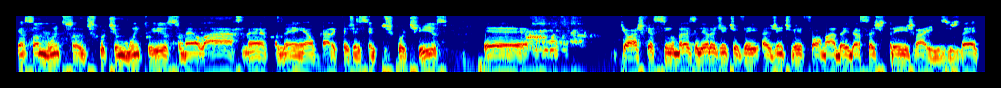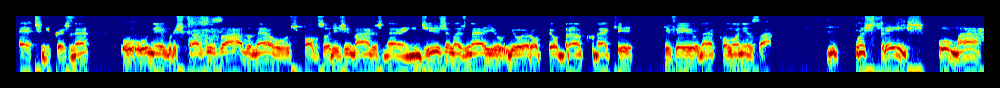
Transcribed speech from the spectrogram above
Pensamos muito, discutimos muito isso, né? O Lars, né? Também é um cara que a gente sempre discute isso é, que eu acho que assim, o brasileiro a gente veio, a gente veio formado aí dessas três raízes né, étnicas, né? O, o, negro escravizado, né, os povos originários, né, indígenas, né, e o, e o europeu branco, né, que, que veio, né, colonizar. Os três, o mar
